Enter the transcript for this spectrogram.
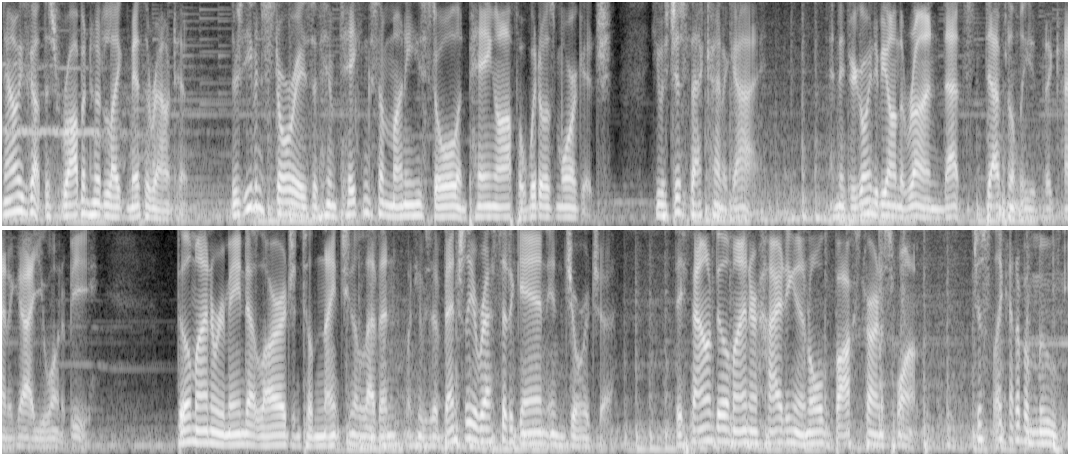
Now he's got this Robin Hood like myth around him. There's even stories of him taking some money he stole and paying off a widow's mortgage. He was just that kind of guy. And if you're going to be on the run, that's definitely the kind of guy you want to be. Bill Miner remained at large until 1911 when he was eventually arrested again in Georgia they found Bill Miner hiding in an old boxcar in a swamp, just like out of a movie.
